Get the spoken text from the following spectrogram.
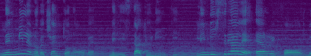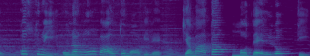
Nel 1909, negli Stati Uniti, l'industriale Henry Ford costruì una nuova automobile chiamata Modello T,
